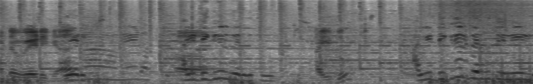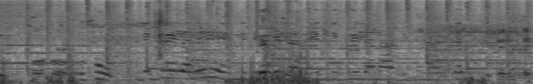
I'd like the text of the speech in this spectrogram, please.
అంటే వేడిగా. ఐదు డిగ్రీలు పెరుగుతుంది. ఐదు. ఐదు డిగ్రీలు పెరుగుతాయి నీళ్ళు ఓహో. ఉప్పు. డిగ్రీలని డిగ్రీలని డిగ్రీలని పెరుగుతుంది పెరుగుతాయి.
